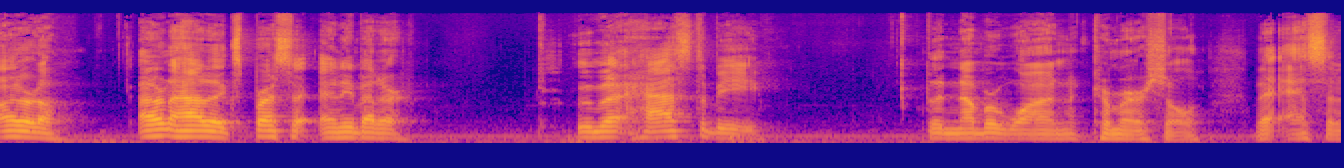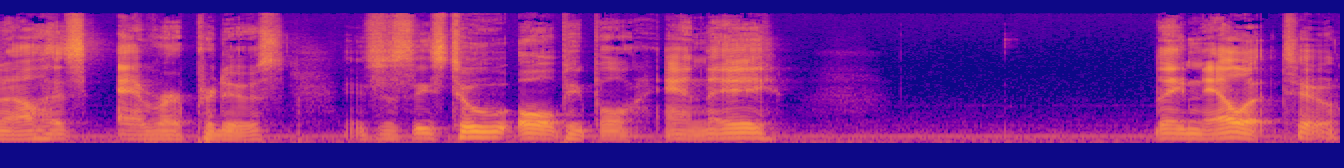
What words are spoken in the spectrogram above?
I don't know. I don't know how to express it any better. That has to be the number one commercial that SNL has ever produced. It's just these two old people and they they nail it too.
